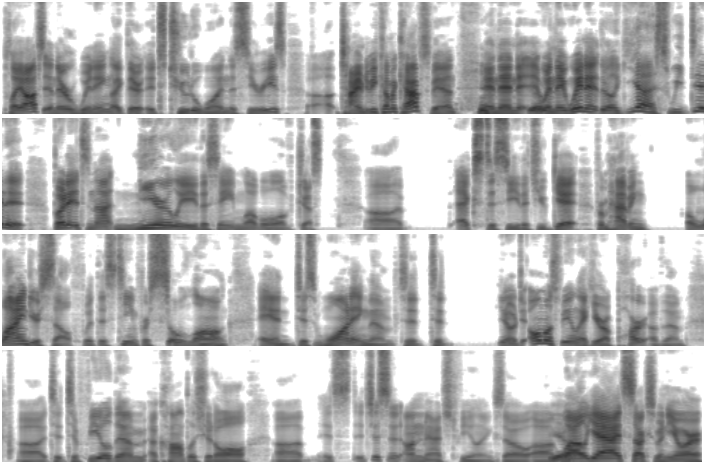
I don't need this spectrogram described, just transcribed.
playoffs and they're winning. Like they're it's two to one the series. Uh, time to become a Caps fan." And then when they win it, they're like, "Yes, we did it." But it's not nearly the same level of just uh, ecstasy that you get from having aligned yourself with this team for so long and just wanting them to to you know, almost feeling like you're a part of them, uh, to to feel them accomplish it all, uh, it's it's just an unmatched feeling. So uh, yeah. while yeah, it sucks when you're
